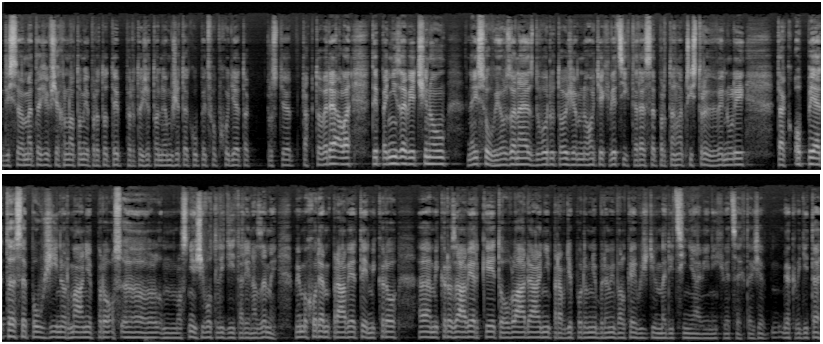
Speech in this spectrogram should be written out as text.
když se vezmete, že všechno na tom je prototyp, protože to nemůžete koupit v obchodě, tak prostě tak to vede, ale ty peníze většinou nejsou vyhozené, z důvodu toho, že mnoho těch věcí, které se pro tenhle přístroj vyvinuly, tak opět se použijí normálně pro eh, vlastně život lidí tady na Zemi. Mimochodem právě ty mikro, eh, mikrozávěrky, to ovládání pravděpodobně bude mít velké využití v medicíně a v jiných věcech. Takže, jak vidíte,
